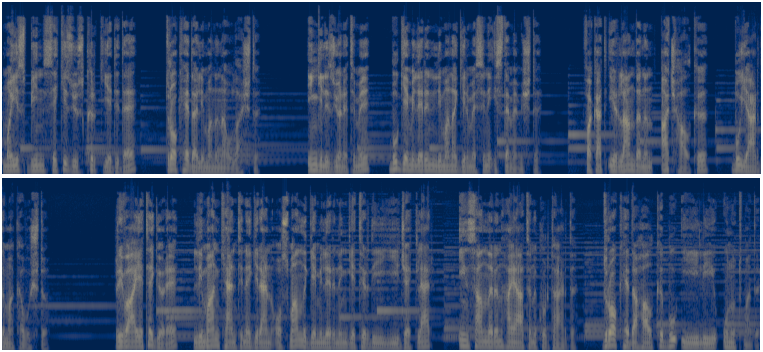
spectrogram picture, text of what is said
Mayıs 1847'de Drogheda limanına ulaştı. İngiliz yönetimi bu gemilerin limana girmesini istememişti. Fakat İrlanda'nın aç halkı bu yardıma kavuştu. Rivayete göre liman kentine giren Osmanlı gemilerinin getirdiği yiyecekler insanların hayatını kurtardı. Drogheda halkı bu iyiliği unutmadı.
